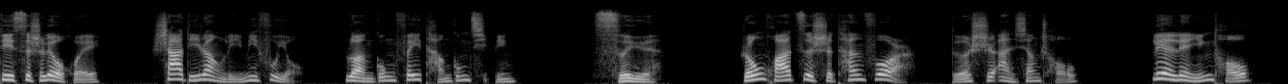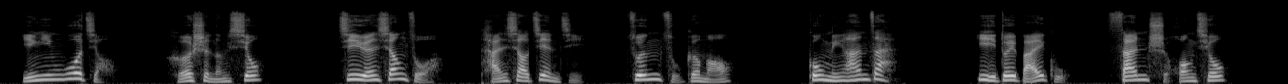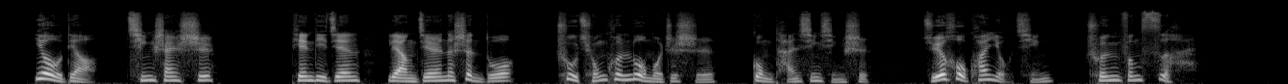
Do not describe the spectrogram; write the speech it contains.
第四十六回，杀敌让李密复有，乱攻非唐公起兵。词曰：荣华自是贪夫耳，得失暗相仇。恋恋蝇头，营营窝角，何事能休？机缘相左，谈笑见己，尊祖割毛。功名安在？一堆白骨，三尺荒丘。又调青山湿，天地间两截人的甚多。处穷困落寞之时，共谈心行事；绝后宽有情，春风四海。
